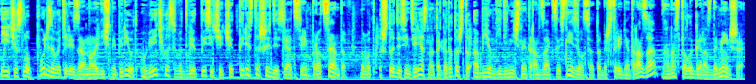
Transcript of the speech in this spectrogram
И число пользователей за аналогичный период увеличилось в 2467%. Но вот что здесь интересно, так это то, что объем единичной транзакции снизился, то бишь средняя транза, она стала гораздо меньше,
